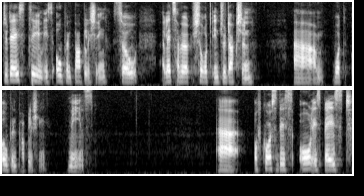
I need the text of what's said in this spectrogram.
today's theme is open publishing. So let's have a short introduction um, what open publishing means. Uh, of course, this all is based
